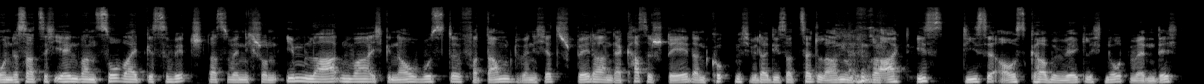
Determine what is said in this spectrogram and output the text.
Und es hat sich irgendwann so weit geswitcht, dass wenn ich schon im Laden war, ich genau wusste, verdammt, wenn ich jetzt später an der Kasse stehe, dann guckt mich wieder dieser Zettel an und fragt, ist diese Ausgabe wirklich notwendig?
